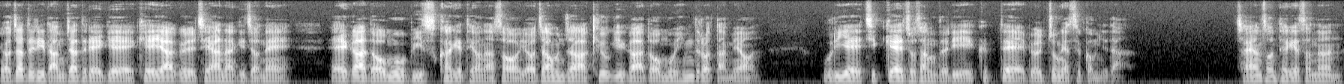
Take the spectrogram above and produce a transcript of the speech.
여자들이 남자들에게 계약을 제안하기 전에 애가 너무 미숙하게 태어나서 여자 혼자 키우기가 너무 힘들었다면 우리의 직계 조상들이 그때 멸종했을 겁니다. 자연 선택에서는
